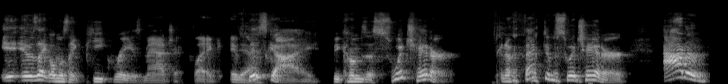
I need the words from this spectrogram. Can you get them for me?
it, it was like almost like peak Rays magic. Like, if yeah. this guy becomes a switch hitter, an effective switch hitter out of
